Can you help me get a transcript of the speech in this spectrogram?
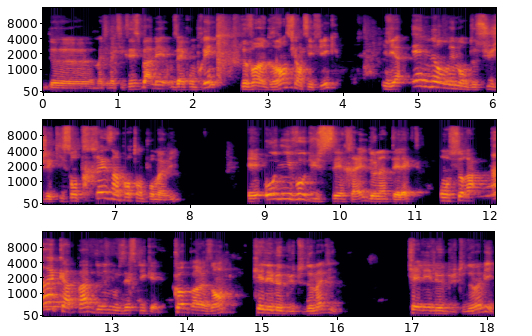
de mathématiques, c'est pas, mais vous avez compris, devant un grand scientifique, il y a énormément de sujets qui sont très importants pour ma vie. Et au niveau du CRL, de l'intellect, on sera incapable de nous expliquer. Comme par exemple, quel est le but de ma vie? Quel est le but de ma vie?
